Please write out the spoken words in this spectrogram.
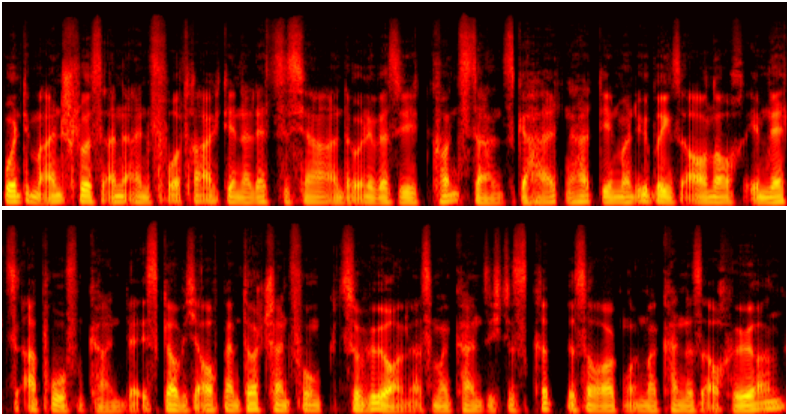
und im Anschluss an einen Vortrag, den er letztes Jahr an der Universität Konstanz gehalten hat, den man übrigens auch noch im Netz abrufen kann. Der ist, glaube ich, auch beim Deutschlandfunk zu hören. Also man kann sich das Skript besorgen und man kann das auch hören.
